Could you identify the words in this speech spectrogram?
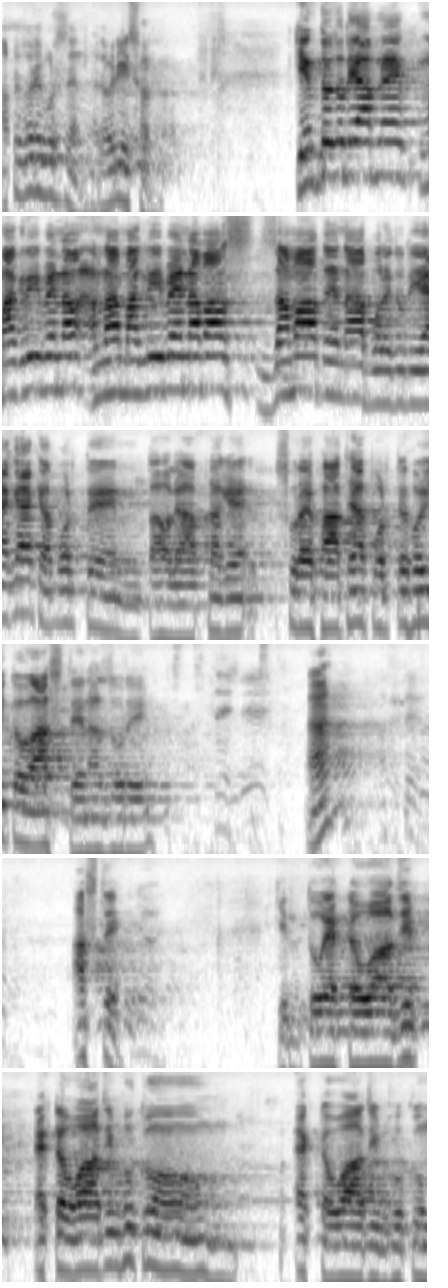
আপনি জোরে পড়ছেন? ওইটাই চল কিন্তু যদি আপনি মাগরিবে না মাগরিবে নামাজ, জামাতে না পড়ে যদি একা একা পড়তেন, তাহলে আপনাকে সুরায় ফাতেহা পড়তে হইতো, আসতে না জোরে? হ্যাঁ? আসতে। কিন্তু একটা ওয়াজিব একটা ওয়াজিব হুকুম, একটা ওয়াজিব হুকুম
